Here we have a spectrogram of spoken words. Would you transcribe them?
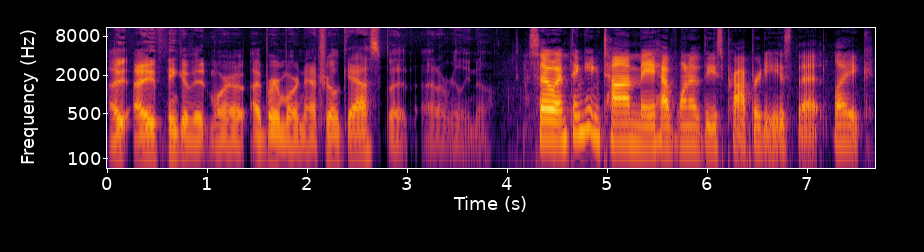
i i think of it more i burn more natural gas but i don't really know. So I'm thinking Tom may have one of these properties that, like,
